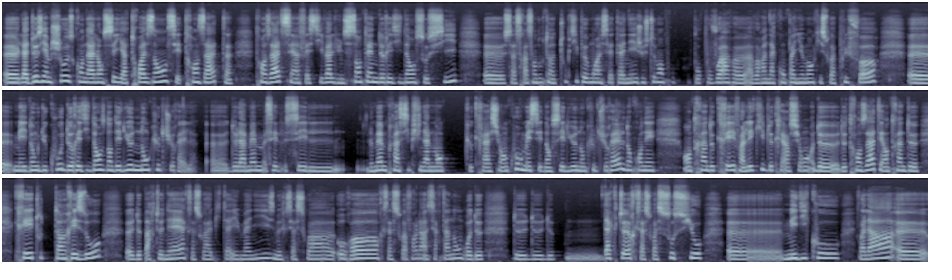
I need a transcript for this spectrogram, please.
Euh, la deuxième chose qu'on a lancée il y a trois ans, c'est Transat. Transat, c'est un festival d'une centaine de résidences aussi. Euh, ça sera sans doute un tout petit peu moins cette année, justement pour pouvoir euh, avoir un accompagnement qui soit plus fort, mais donc du coup de résidence dans des lieux non culturels. De la même, c'est le même principe finalement que création en cours, mais c'est dans ces lieux non culturels. Donc on est en train de créer, enfin l'équipe de création de, Transat est en train de créer tout un réseau euh, de partenaires, que ce soit Habitat et Humanisme, que ce soit euh, Aurore, que ce soit voilà, un certain nombre de, de- d'acteurs, que ce soit sociaux, euh, médicaux, voilà,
